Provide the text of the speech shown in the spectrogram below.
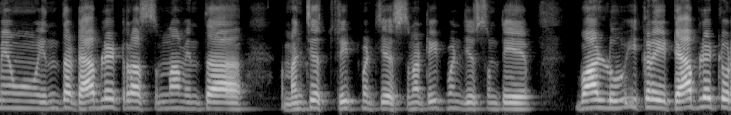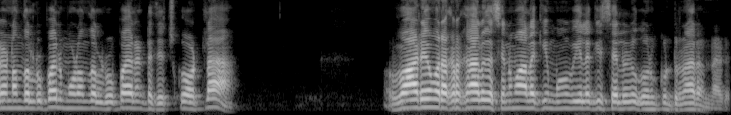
మేము ఇంత టాబ్లెట్ రాస్తున్నాం ఇంత మంచిగా ట్రీట్మెంట్ చేస్తున్నాం ట్రీట్మెంట్ చేస్తుంటే వాళ్ళు ఇక్కడ ఈ ట్యాబ్లెట్లు రెండు వందల రూపాయలు మూడు వందల రూపాయలు అంటే తెచ్చుకోవట్లా? వాడేమో రకరకాలుగా సినిమాలకి మూవీలకి సెల్లులు కొనుక్కుంటున్నారు అన్నాడు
